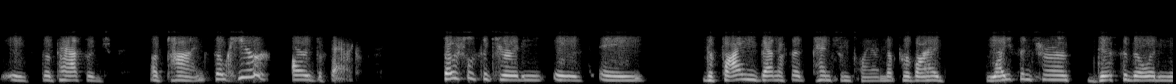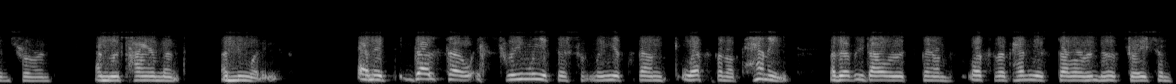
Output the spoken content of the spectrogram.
is the passage of time. So here are the facts. Social Security is a defined benefit pension plan that provides life insurance, disability insurance, and retirement annuities. And it does so extremely efficiently. It spends less than a penny of every dollar it spends, less than a penny is spent on administration,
